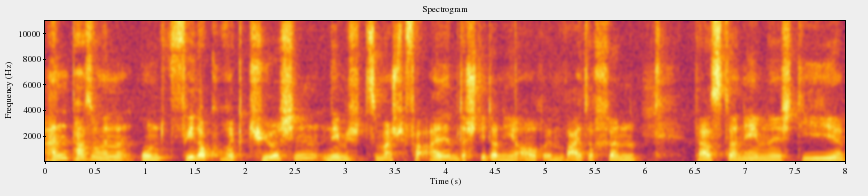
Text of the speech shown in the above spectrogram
Anpassungen und Fehlerkorrektürchen, nämlich zum Beispiel vor allem, das steht dann hier auch im Weiteren, dass da nämlich die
